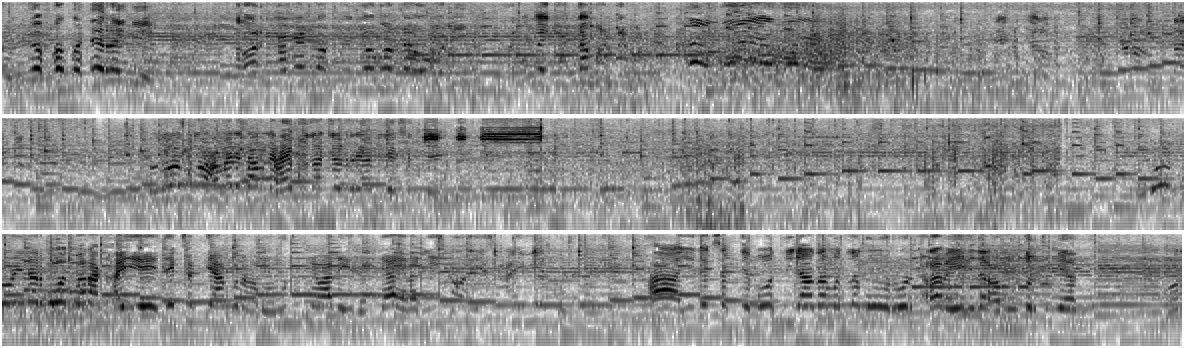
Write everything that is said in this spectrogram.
वीडियो पर बने रहिए। और कमेंट बॉक्स में जो बोल रहा है, वो बोलिए। हमको कोई घंटा मारते तो दोस्तों, हमारे सामने हाई पूजा चल रही है, अभी देख सकते बड़ा खाई है देख सकते हैं आप हम उठने वाले इधर क्या है ना जी हाँ ये देख सकते हैं बहुत ही ज्यादा मतलब वो रोड खराब है इधर हम उतर चुके हैं अभी। और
